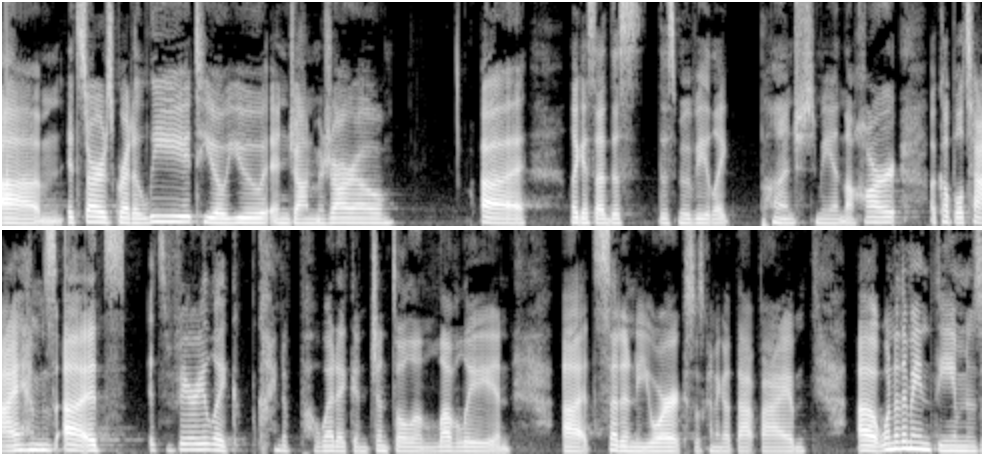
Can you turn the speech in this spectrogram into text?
Um, it stars Greta Lee, Teo Yoo, and John Magaro. Uh, like I said, this this movie like punched me in the heart a couple times. Uh, it's it's very like kind of poetic and gentle and lovely, and uh, it's set in New York, so it's kind of got that vibe. Uh, one of the main themes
